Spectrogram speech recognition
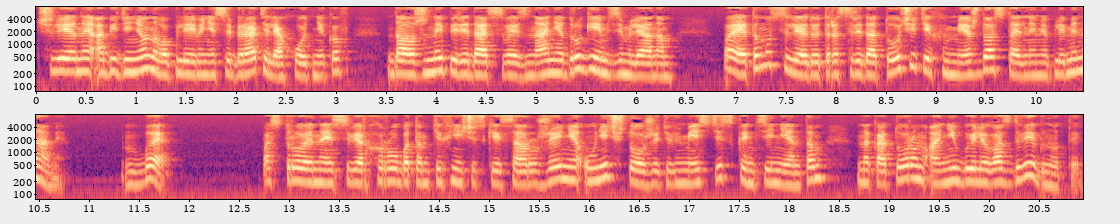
Члены объединенного племени собирателей охотников должны передать свои знания другим землянам – поэтому следует рассредоточить их между остальными племенами. Б. Построенные сверхроботом технические сооружения уничтожить вместе с континентом, на котором они были воздвигнуты.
